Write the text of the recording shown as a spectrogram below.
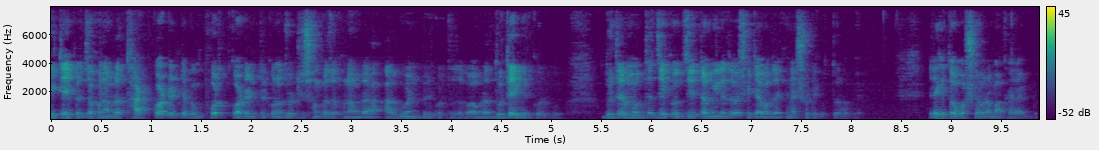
এই টাইপের যখন আমরা থার্ড কোয়ার্ডেন্ট এবং ফোর্থ কোয়ার্ডেন্টের কোনো জটিল সংখ্যা যখন আমরা আর্গুমেন্ট বের করতে যাব, আমরা দুটাই বের করব। দুটার মধ্যে যে যেটা মিলে যাবে, সেটা আমাদের এখানে সঠিক উত্তর হবে। এটা কিন্তু অবশ্যই আমরা মাথায় রাখব।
